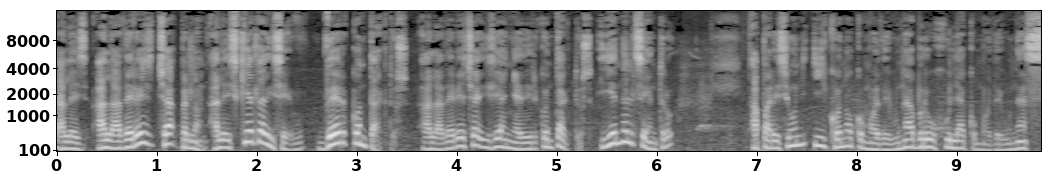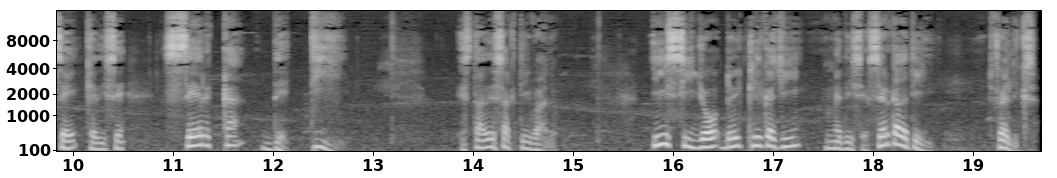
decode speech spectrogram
A la, derecha, perdón, a la izquierda dice ver contactos, a la derecha dice añadir contactos y en el centro aparece un icono como de una brújula, como de una C que dice cerca de ti. Está desactivado. Y si yo doy clic allí, me dice cerca de ti, Félix.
